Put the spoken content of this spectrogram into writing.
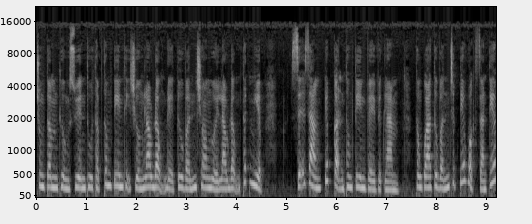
Trung tâm thường xuyên thu thập thông tin thị trường lao động để tư vấn cho người lao động thất nghiệp, dễ dàng tiếp cận thông tin về việc làm. Thông qua tư vấn trực tiếp hoặc gián tiếp,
